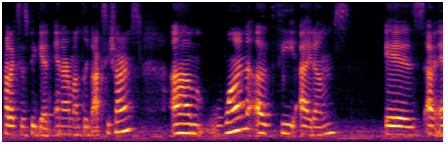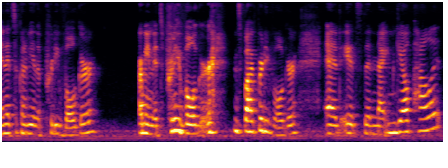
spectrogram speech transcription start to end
products as we get in our monthly BoxyCharms. Um, one of the items is, um, and it's going to be in the Pretty Vulgar I mean, it's pretty vulgar. it's by Pretty Vulgar, and it's the Nightingale palette,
